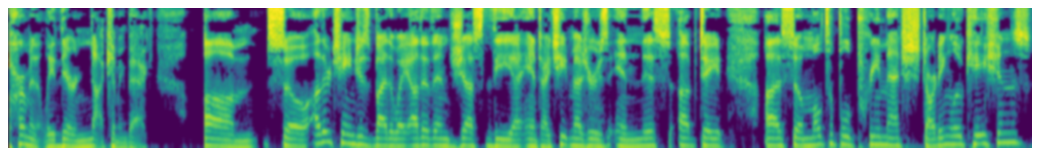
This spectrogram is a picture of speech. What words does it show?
permanently. They're not coming back. Um, so other changes, by the way, other than just the uh, anti-cheat measures in this update. Uh, so multiple pre-match starting locations.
